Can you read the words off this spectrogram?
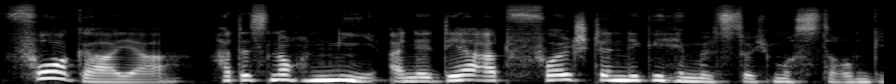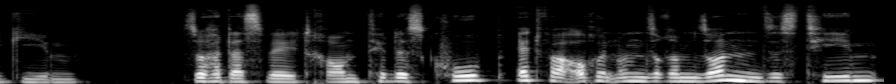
Vor Gaia hat es noch nie eine derart vollständige Himmelsdurchmusterung gegeben so hat das Weltraumteleskop etwa auch in unserem Sonnensystem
